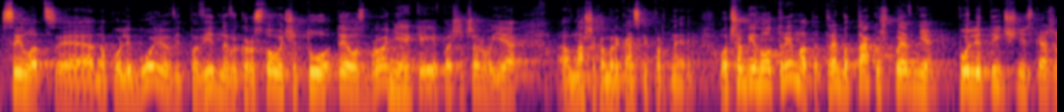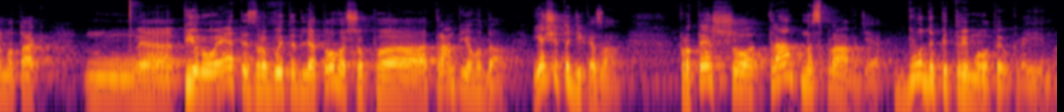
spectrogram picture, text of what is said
Сила це на полі бою, відповідно, використовуючи ту те озброєння, яке в першу чергу є е, в наших американських партнерів. От щоб його отримати, треба також певні політичні, скажімо так, е, піруети зробити для того, щоб Трамп його дав. Я ще тоді казав про те, що Трамп насправді буде підтримувати Україну.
